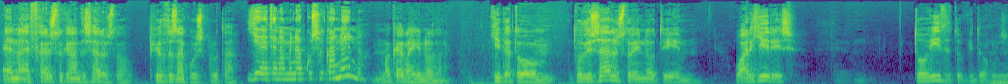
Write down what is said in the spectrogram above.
ένα ευχάριστο και ένα δυσάρεστο. Ποιο θες να ακούσεις πρώτα; Γίνεται να μην ακούσω κανένα. Μακάρι να γινόταν. Κοίτα, το, το δυσάρεστο είναι ότι ο Αργύρης ε, το είδε το βίντεο μας.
